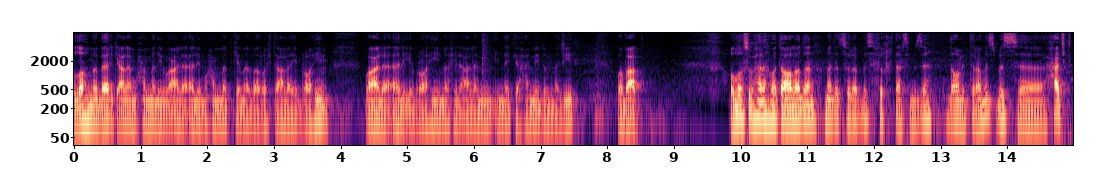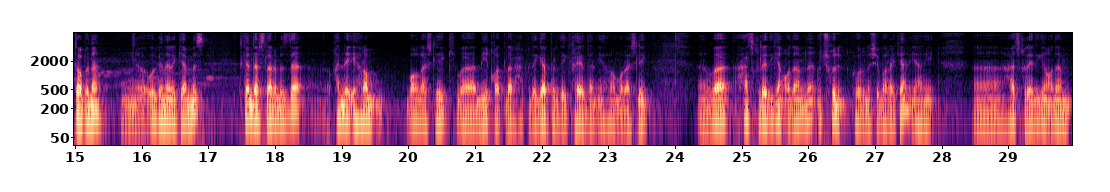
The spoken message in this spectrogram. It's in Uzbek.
اللهم بارك على محمد وعلى آل محمد كما باركت على إبراهيم وعلى آل إبراهيم في العالمين إنك حميد مجيد وبعد alloh subhanahu va taolodan madad so'rab biz fiqh darsimizni davom ettiramiz biz haj kitobini o'rganar ekanmiz o'tgan darslarimizda qanday ehrom bog'lashlik va miqotlar haqida gapirdik qayerdan ehrom o'rashlik va haj qiladigan odamni uch xil ko'rinishi bor ekan ya'ni haj qiladigan odam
